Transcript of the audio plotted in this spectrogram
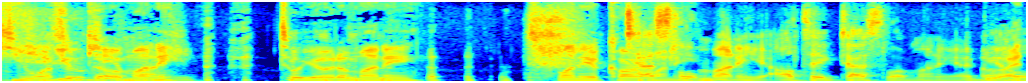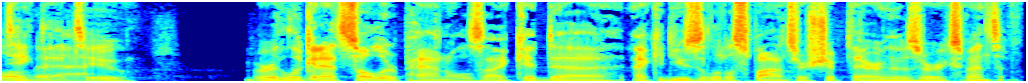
You want some Yugo Kia money, Toyota money, plenty of car money. Tesla money. money. I'll take Tesla money. I'd be Oh, all I take over that too. We're looking at solar panels. I could uh, I could use a little sponsorship there. Those are expensive.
